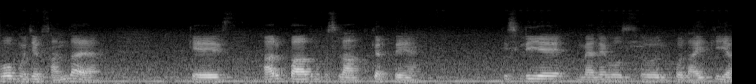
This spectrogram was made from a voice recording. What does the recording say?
वो मुझे पसंद आया कि हर बात वो सलाम करते हैं। इसलिए मैंने वो उनको लाइक किया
